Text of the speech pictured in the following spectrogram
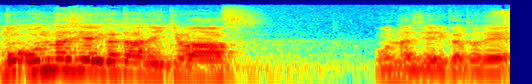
う。もう同じやり方でいきます。同じやり方で。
